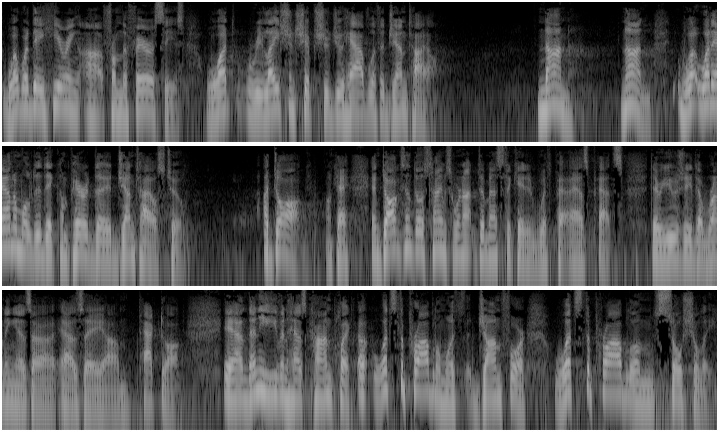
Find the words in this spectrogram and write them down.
what were they hearing uh, from the Pharisees? What relationship should you have with a Gentile? None. None. What, what animal did they compare the Gentiles to? A dog. Okay? And dogs in those times were not domesticated with, as pets. They were usually the running as a, as a um, pack dog. And then he even has conflict. Uh, what's the problem with John 4? What's the problem socially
